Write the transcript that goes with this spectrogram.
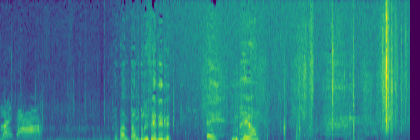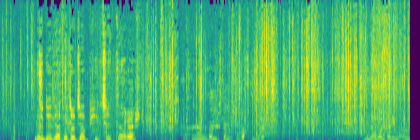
Mphe pam- pampiri fedile mphe yona le di di a fetsa o tšea picture tsa go Finished. Oh, you still got some left in there. You don't want any more?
